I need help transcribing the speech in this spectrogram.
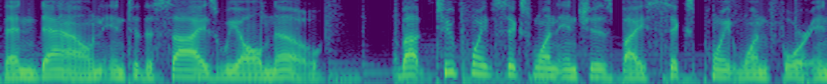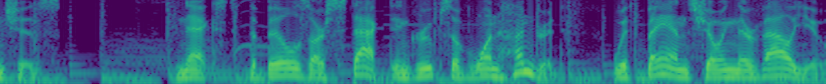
then down into the size we all know, about 2.61 inches by 6.14 inches. Next, the bills are stacked in groups of 100, with bands showing their value.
